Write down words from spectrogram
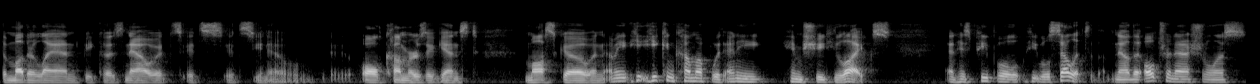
the motherland because now it's it's it's you know all comers against Moscow and I mean he he can come up with any hymn sheet he likes and his people he will sell it to them. Now the ultranationalists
